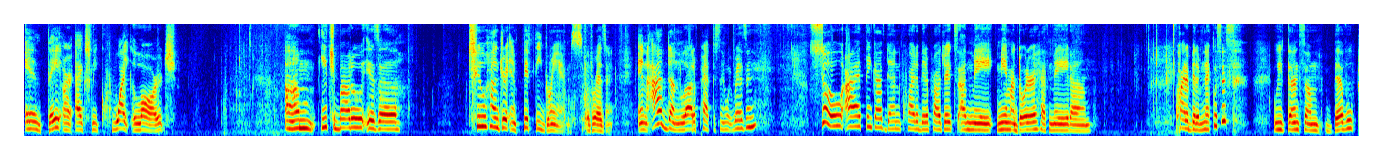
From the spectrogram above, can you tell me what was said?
and they are actually quite large. Um, each bottle is a 250 grams of resin. And I've done a lot of practicing with resin. So I think I've done quite a bit of projects. I've made, me and my daughter have made um, quite a bit of necklaces. We've done some beveled,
